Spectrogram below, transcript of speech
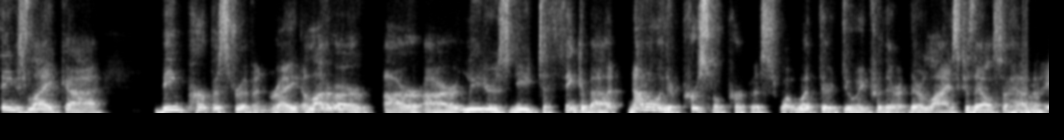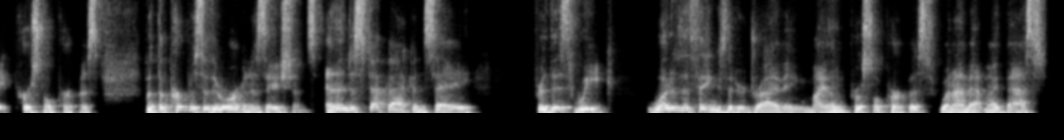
things like uh, being purpose driven, right? A lot of our, our, our leaders need to think about not only their personal purpose, what, what they're doing for their, their lives, because they also have mm. a personal purpose, but the purpose of their organizations. And then to step back and say, for this week, what are the things that are driving my own personal purpose when I'm at my best?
